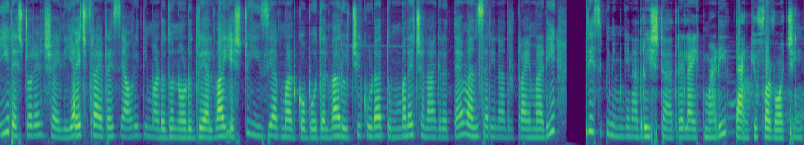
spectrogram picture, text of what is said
ಈ ರೆಸ್ಟೋರೆಂಟ್ ಶೈಲಿಯ ವೆಜ್ ಫ್ರೈಡ್ ರೈಸ್ ಯಾವ ರೀತಿ ಮಾಡೋದು ನೋಡಿದ್ರಿ ಅಲ್ವಾ? ಎಷ್ಟು ಈಸಿಯಾಗಿ ಮಾಡ್ಕೋಬೋದಲ್ವಾ? ರುಚಿ ಕೂಡ ತುಂಬಾ ಚೆನ್ನಾಗಿರುತ್ತೆ. ಒಂದ್ಸರಿನಾದರೂ ಟ್ರೈ ಮಾಡಿ. ಈ ರೆಸಿಪಿ ನಿಮಗೇನಾದರೂ ಇಷ್ಟ ಆದರೆ ಲೈಕ್ ಮಾಡಿ. Thank you for watching.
